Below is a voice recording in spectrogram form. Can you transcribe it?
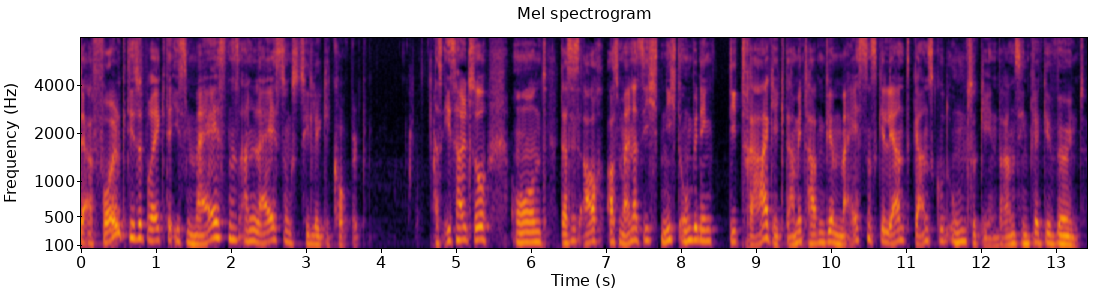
der Erfolg dieser Projekte ist meistens an Leistungsziele gekoppelt. Das ist halt so und das ist auch aus meiner Sicht nicht unbedingt die Tragik. Damit haben wir meistens gelernt, ganz gut umzugehen. Daran sind wir gewöhnt.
